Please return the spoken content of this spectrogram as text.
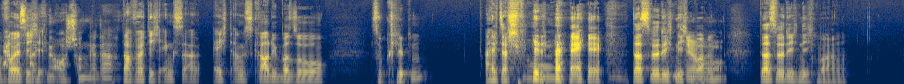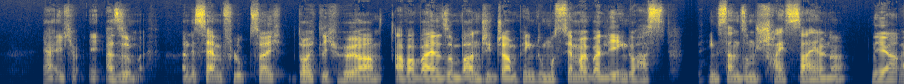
Ja, Davor das hätte habe ich ich mir auch schon gedacht. davor hätte ich Angst echt Angst, grade über so so Klippen. Alter Schwede, ey, das würde ich nicht machen. Jo. Das würde ich nicht machen. Ja, ich äh, also, man ist ja im Flugzeug deutlich höher, aber bei so 'nem Bungee-Jumping, du musst dir mal überlegen, du hast hängst an so 'nem scheiß Seil, ne? Ja.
